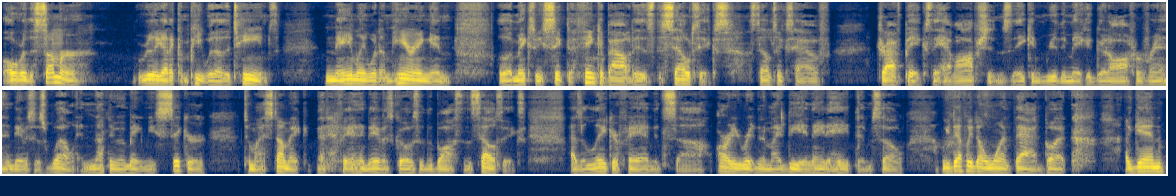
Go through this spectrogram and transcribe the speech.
over the summer, we really got to compete with other teams. Namely, what I'm hearing and what makes me sick to think about is the Celtics. Celtics have draft picks, they have options, they can really make a good offer for Anthony Davis as well. And nothing would make me sicker to my stomach than if Anthony Davis goes to the Boston Celtics. As a Laker fan, it's uh, already written in my DNA to hate them. So we definitely don't want that. But again,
